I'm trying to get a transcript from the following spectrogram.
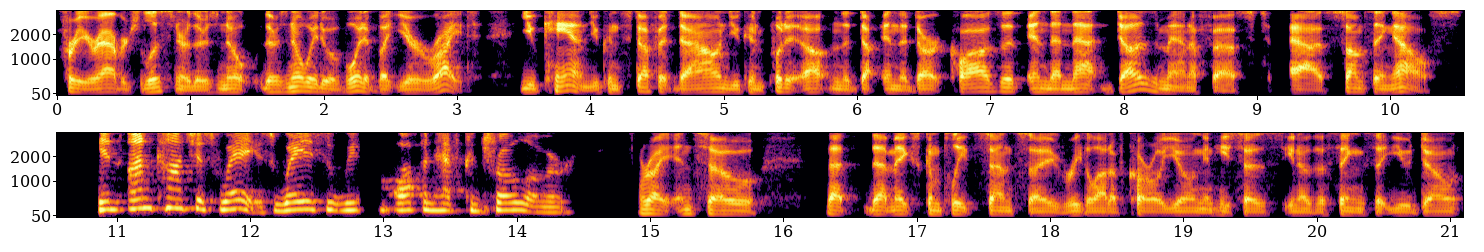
for your average listener, there's no there's no way to avoid it. But you're right. You can you can stuff it down. You can put it out in the in the dark closet, and then that does manifest as something else in unconscious ways, ways that we often have control over. Right. And so that that makes complete sense. I read a lot of Carl Jung and he says, you know, the things that you don't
